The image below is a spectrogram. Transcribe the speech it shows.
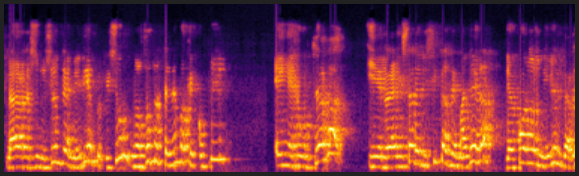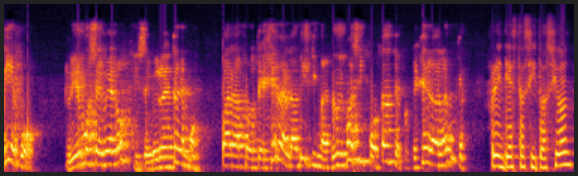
la resolución de medida de protección, nosotros tenemos que cumplir en ejecutarla y en realizar visitas de manera de acuerdo al nivel de riesgo, riesgo severo y severo extremo para proteger a la víctima. Lo más importante, proteger a la víctima. Frente a esta situación,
